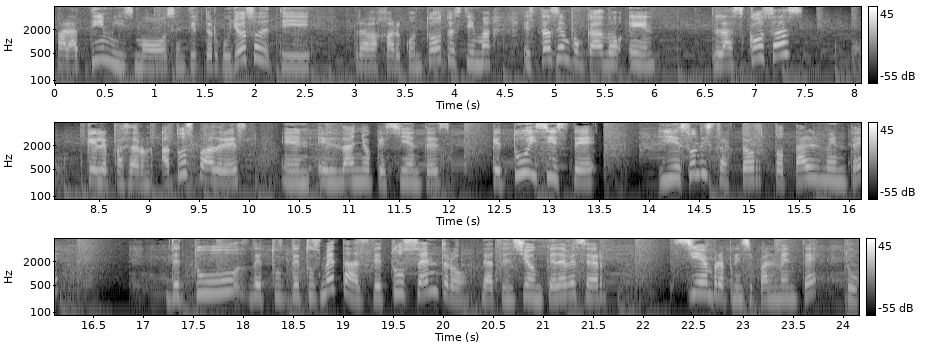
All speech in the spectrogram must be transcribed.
para ti mismo, sentirte orgulloso de ti, trabajar con tu autoestima, estás enfocado en las cosas que le pasaron a tus padres, en el daño que sientes, que tú hiciste, y es un distractor totalmente de, tu, de, de tus metas, de tu centro de atención, que debe ser siempre principalmente tú.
